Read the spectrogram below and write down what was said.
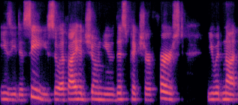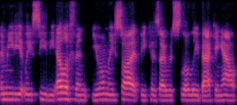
easy to see. So if I had shown you this picture first, you would not immediately see the elephant. You only saw it because I was slowly backing out.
